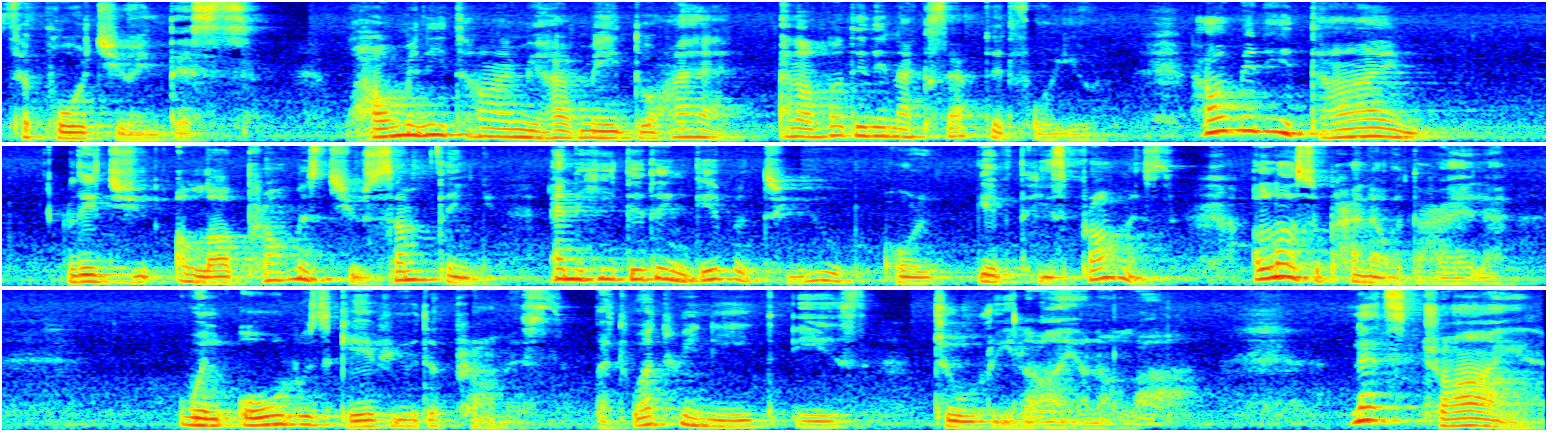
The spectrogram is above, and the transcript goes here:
support you in this? How many times you have made dua and Allah didn't accept it for you? How many times did you Allah promised you something and He didn't give it to you or give His promise? Allah subhanahu wa ta'ala will always give you the promise. But what we need is to rely on Allah. Let's try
